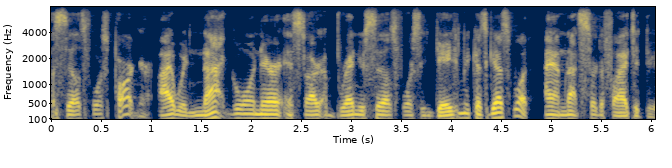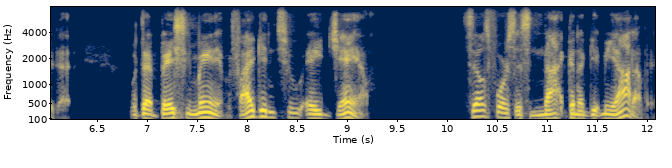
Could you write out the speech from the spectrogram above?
a Salesforce partner. I would not go in there and start a brand new Salesforce engagement because guess what? I am not certified to do that. What that basically means, if I get into a jam, Salesforce is not going to get me out of it.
